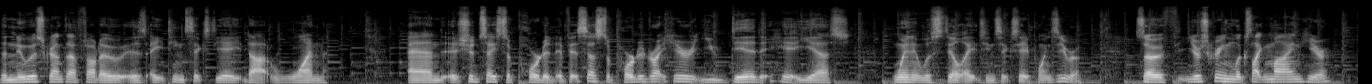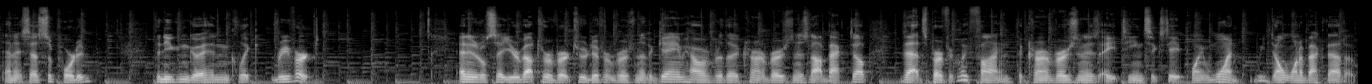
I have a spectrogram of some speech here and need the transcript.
The newest Grand Theft Auto is 1868.1. And it should say supported. If it says supported right here, you did hit yes when it was still 1868.0. So if your screen looks like mine here, and it says supported, then you can go ahead and click revert and it'll say you're about to revert to a different version of the game, however the current version is not backed up, that's perfectly fine. The current version is 1868.1. We don't want to back that up,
